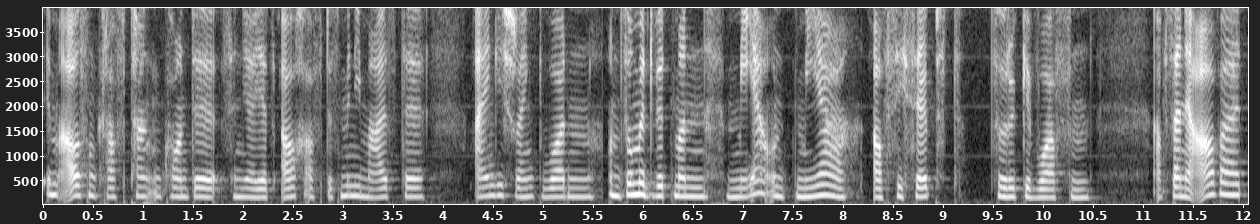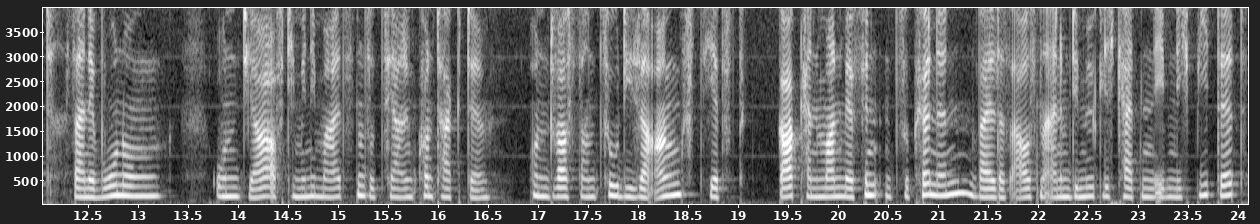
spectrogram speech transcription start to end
im Außenkraft tanken konnte, sind ja jetzt auch auf das Minimalste eingeschränkt worden. Und somit wird man mehr und mehr auf sich selbst zurückgeworfen, auf seine Arbeit, seine Wohnung und ja, auf die minimalsten sozialen Kontakte. Und was dann zu dieser Angst, jetzt gar keinen Mann mehr finden zu können, weil das Außen einem die Möglichkeiten eben nicht bietet,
